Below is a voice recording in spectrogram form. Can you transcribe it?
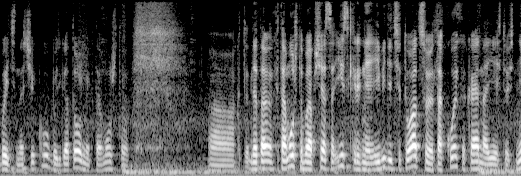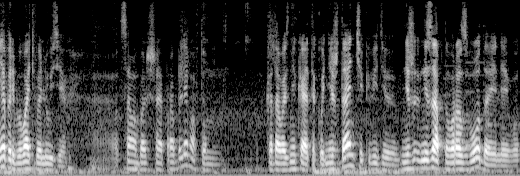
быть на чеку, быть готовыми к тому, что а, для того, к тому, чтобы общаться искренне и видеть ситуацию такой, какая она есть, то есть не пребывать в иллюзиях. Вот самая большая проблема в том, когда возникает такой нежданчик в виде внезапного развода или вот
